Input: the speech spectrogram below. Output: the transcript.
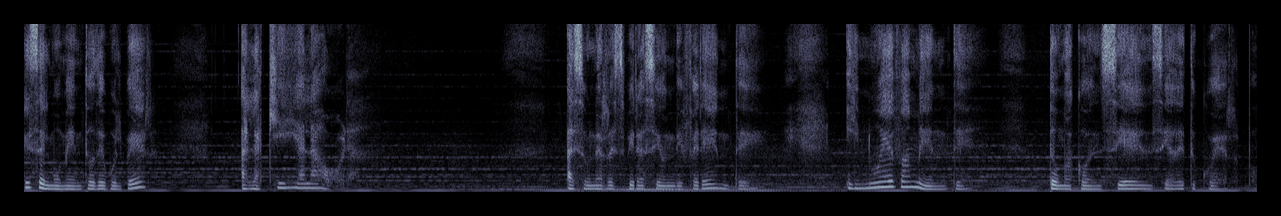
Es el momento de volver al aquí y a la hora. Haz una respiración diferente y nuevamente toma conciencia de tu cuerpo.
